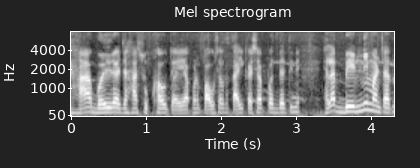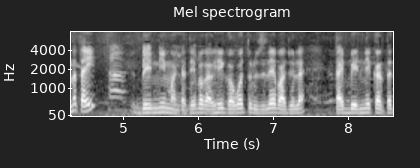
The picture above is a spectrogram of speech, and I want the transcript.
हा बळीराजा हा सुखावतो आहे आपण पाहू शकतो ताई कशा पद्धतीने ह्याला बेडणी म्हणतात ना ताई? हा बेडणी. म्हणतात. हे बघा हे गवत रुजलंय बाजूला. ताई बेडणी करतात.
